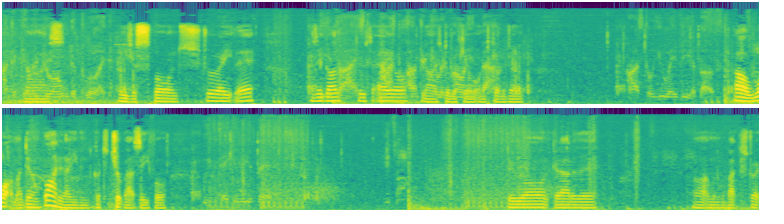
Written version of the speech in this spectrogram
Hunter killer Nice. drone. He's just spawned straight there. Has he gone? Two to A or? Nice, double kill, Hunter killer kill UAV above. Oh, what am I doing? Why did I even go to chuck that C4? Do one, get out of there. Oh, I'm gonna go back straight,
